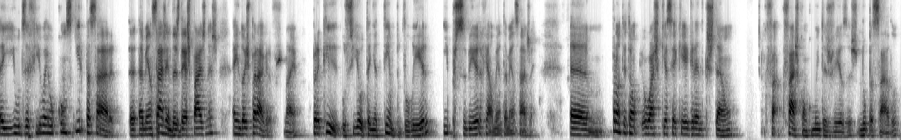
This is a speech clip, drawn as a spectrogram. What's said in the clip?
aí o desafio é eu conseguir passar a, a mensagem das 10 páginas em dois parágrafos, não é? Para que o CEO tenha tempo de ler e perceber realmente a mensagem. Pronto, então eu acho que essa é que é a grande questão que, fa- que faz com que muitas vezes, no passado,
